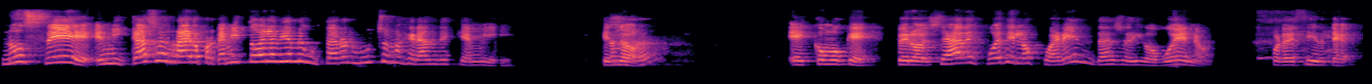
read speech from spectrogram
No sé, en mi caso es raro porque a mí toda la vida me gustaron mucho más grandes que a mí, que yo. Es como que, pero ya después de los 40, yo digo, bueno, por decirte,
